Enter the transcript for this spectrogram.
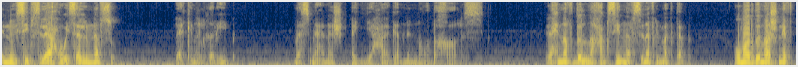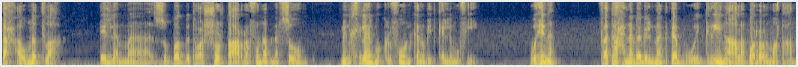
إنه يسيب سلاحه ويسلم نفسه. لكن الغريب ما سمعناش أي حاجة من النوع ده خالص. إحنا فضلنا حابسين نفسنا في المكتب ومرضناش نفتح أو نطلع إلا لما الظباط بتوع الشرطة عرفونا بنفسهم من خلال ميكروفون كانوا بيتكلموا فيه. وهنا فتحنا باب المكتب وجرينا على بره المطعم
